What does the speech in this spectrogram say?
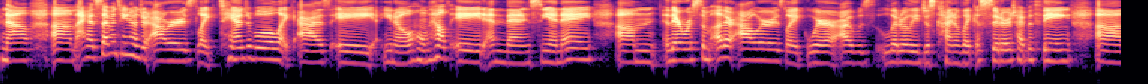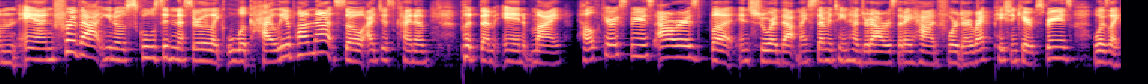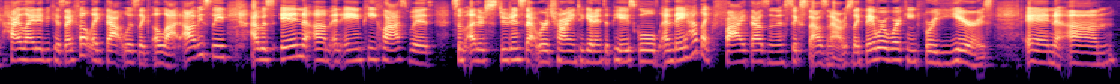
Now, um, I had 1700 hours like tangible, like as a, you know, home health aide and then CNA. Um, there were some other hours like where I was literally just kind of like a sitter type of thing. Um, and for that, you know, schools didn't necessarily like look highly upon that. So I just kind of put them in my healthcare experience hours, but ensure that my 1700 hours that I had for direct patient care experience was like highlighted because I felt like that was like a lot. Obviously, I was in um, an A&P class with some other students that were trying to get into PA school and they had like 5,000 to 6,000 hours. Like they were working for years and um,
